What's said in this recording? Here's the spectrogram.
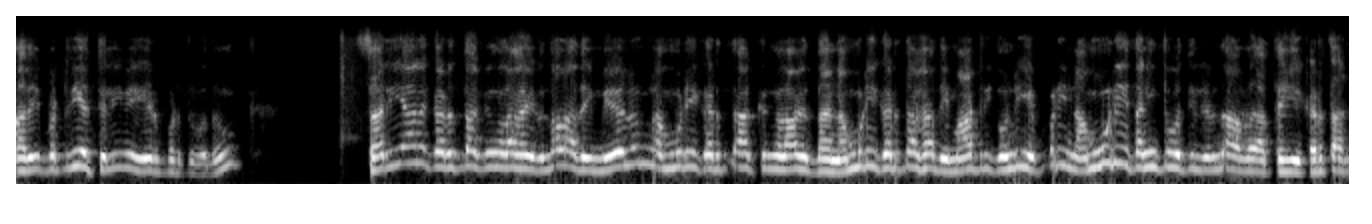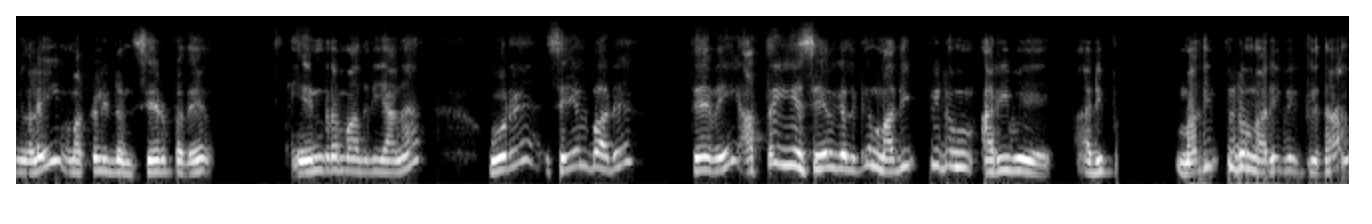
அதை பற்றிய தெளிவை ஏற்படுத்துவதும் சரியான கருத்தாக்கங்களாக இருந்தால் அதை மேலும் நம்முடைய கருத்தாக்கங்களாக நம்முடைய கருத்தாக அதை மாற்றிக்கொண்டு எப்படி நம்முடைய தனித்துவத்தில் இருந்து அவ அத்தகைய கருத்தாக்கங்களை மக்களிடம் சேர்ப்பது என்ற மாதிரியான ஒரு செயல்பாடு தேவை. அத்தகைய செயல்களுக்கு மதிப்பிடும் அறிவு அடிப்ப மதிப்பிடும் அறிவுக்கு தான்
